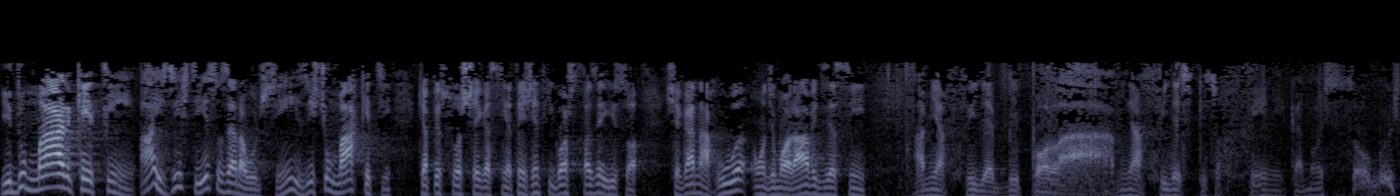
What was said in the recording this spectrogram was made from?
e do marketing. Ah, existe isso, Zé Araújo? Sim, existe um marketing que a pessoa chega assim. Tem gente que gosta de fazer isso, ó. Chegar na rua onde morava e dizer assim: a minha filha é bipolar, minha filha é esquizofrênica, nós somos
